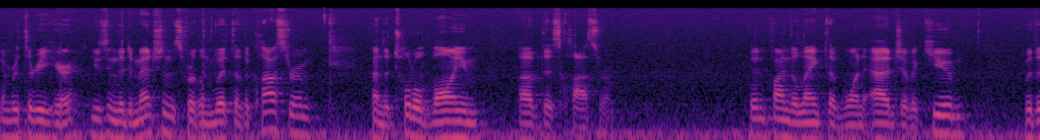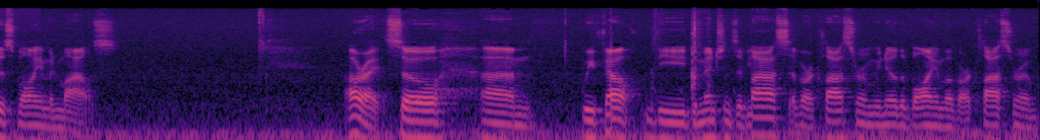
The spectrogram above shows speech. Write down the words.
number three here, using the dimensions for the width of the classroom, find the total volume of this classroom. Then find the length of one edge of a cube with this volume in miles. All right, so um, we found the dimensions of class of our classroom. We know the volume of our classroom,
